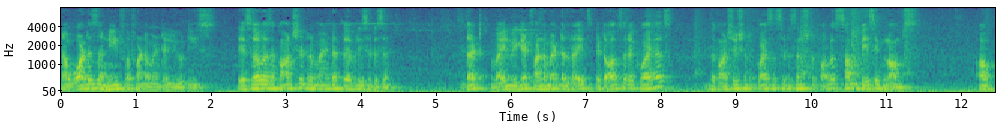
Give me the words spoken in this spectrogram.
Now, what is the need for fundamental duties? They serve as a constant reminder to every citizen that while we get fundamental rights, it also requires the Constitution requires the citizens to follow some basic norms of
